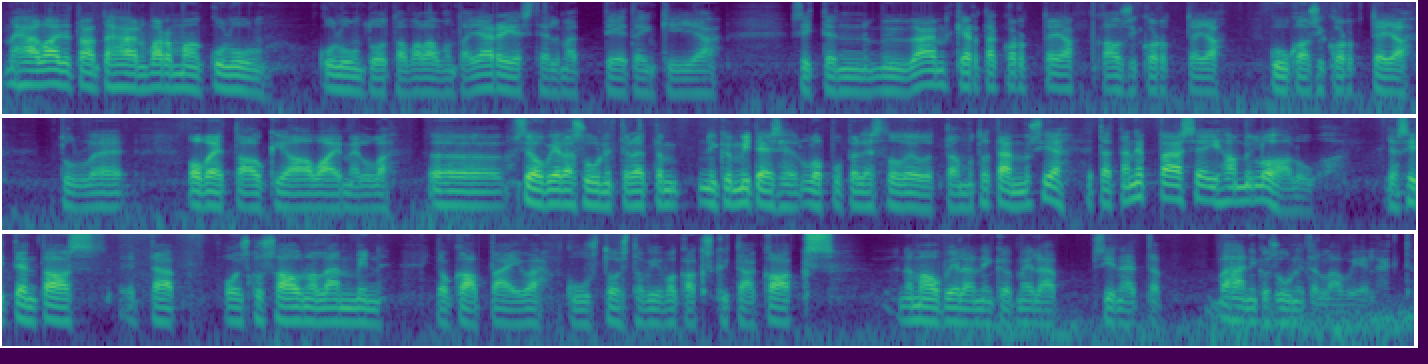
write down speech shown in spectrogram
Mehän laitetaan tähän varmaan kulun, kulun tuota valvontajärjestelmät tietenkin ja sitten myydään kertakortteja, kausikortteja, kuukausikortteja, tulee ovet auki ja avaimella. Öö, se on vielä suunnittelu, että niin miten se loppupeleissä toteutetaan, mutta tämmöisiä, että tänne pääsee ihan milloin haluaa. Ja sitten taas, että olisiko sauna lämmin joka päivä 16-22. Nämä on vielä niin meillä siinä, että vähän niin suunnitellaan vielä. Että.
